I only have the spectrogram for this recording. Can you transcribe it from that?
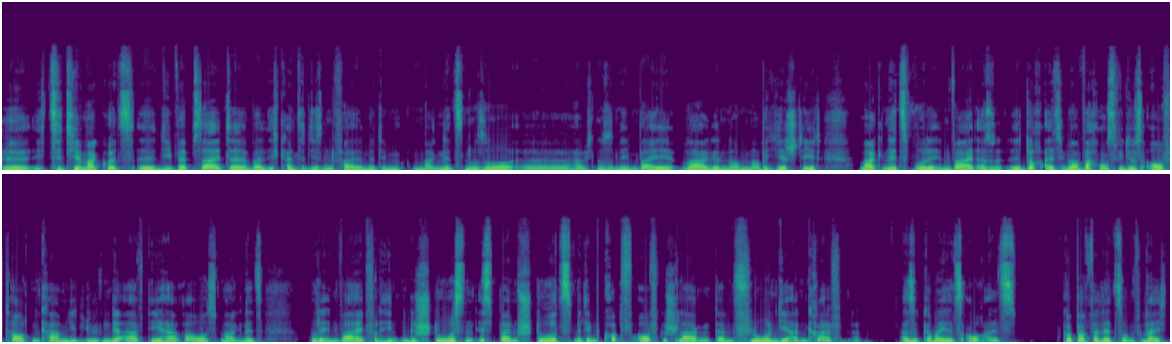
Äh, ich zitiere mal kurz äh, die Webseite, weil ich kannte diesen Fall mit dem Magnets nur so, äh, habe ich nur so nebenbei wahrgenommen, aber hier steht, Magnets wurde in Wahrheit, also äh, doch als Überwachungsvideos auftauchten, kamen die Lügen der AfD heraus. Magnets wurde in Wahrheit von hinten gestoßen, ist beim Sturz mit dem Kopf aufgeschlagen, dann flohen die Angreifenden. Also kann man jetzt auch als Körperverletzung vielleicht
